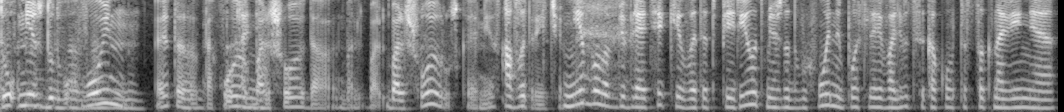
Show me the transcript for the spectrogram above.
до, между двух войн это такое большое, да, большое русское место а встречи. Вот не было в библиотеке в этот период между двух войн и после революции какого-то столкновения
